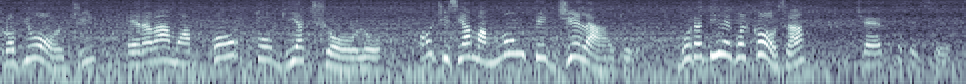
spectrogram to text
proprio oggi, eravamo a Porto Ghiacciolo. Oggi siamo a Monte Gelato. Vorrà dire qualcosa? Certo che sì.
